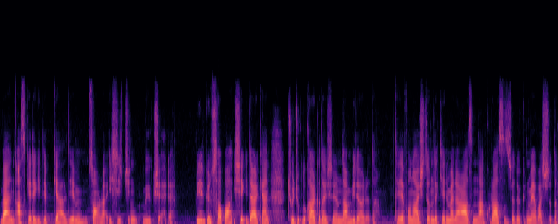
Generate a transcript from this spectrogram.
Ben askere gidip geldim. Sonra iş için büyük şehre. Bir gün sabah işe giderken çocukluk arkadaşlarımdan biri aradı. Telefonu açtığımda kelimeler ağzından kuralsızca dökülmeye başladı.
